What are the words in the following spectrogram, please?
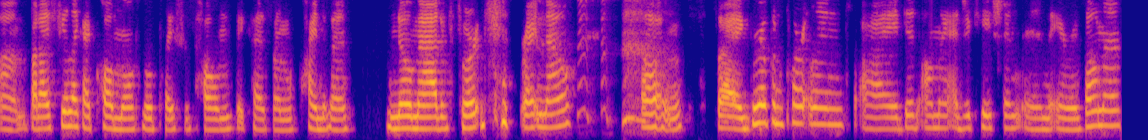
um, but I feel like I call multiple places home because I'm kind of a nomad of sorts right now. um, so I grew up in Portland. I did all my education in Arizona.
